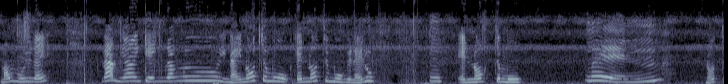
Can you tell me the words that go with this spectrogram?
เมาส์หนูอยู่ไหน นั่นไงเก่งจังเลยไหนโน้ตจมูก เอ็นโน้ตจมูกอยู่ไหนลูก เอ็นโน้ตจมูก ไม่เห็นโน้ตจ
